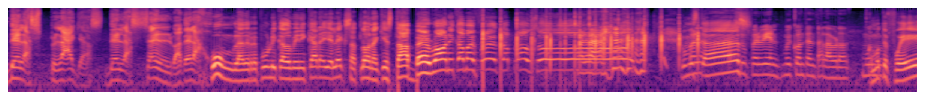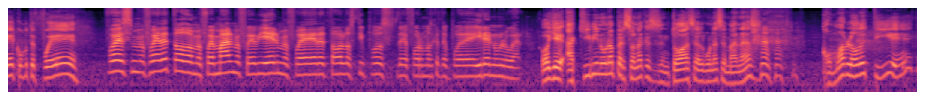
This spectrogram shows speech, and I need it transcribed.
de las playas, de la selva, de la jungla de República Dominicana y el exatlón. Aquí está Verónica, my friends. ¡Aplausos! Hola. ¿Cómo Hola. estás? Súper bien, muy contenta, la verdad. Muy, ¿Cómo muy- te fue? ¿Cómo te fue? Pues me fue de todo, me fue mal, me fue bien, me fue de todos los tipos de formas que te puede ir en un lugar. Oye, aquí vino una persona que se sentó hace algunas semanas. ¿Cómo habló de ti, eh?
